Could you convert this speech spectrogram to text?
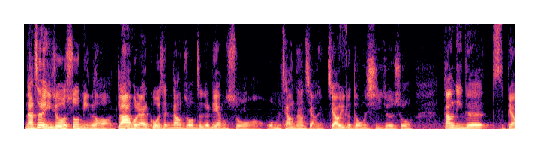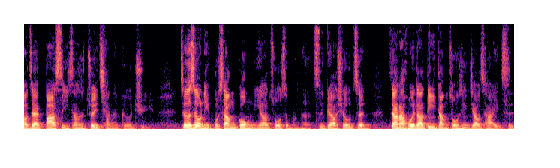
那这也就说明了哈，拉回来过程当中这个量缩哈，我们常常讲教一个东西，就是说，当你的指标在八十以上是最强的格局，这个时候你不上攻，你要做什么呢？指标修正，让它回到低档，重新交叉一次。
